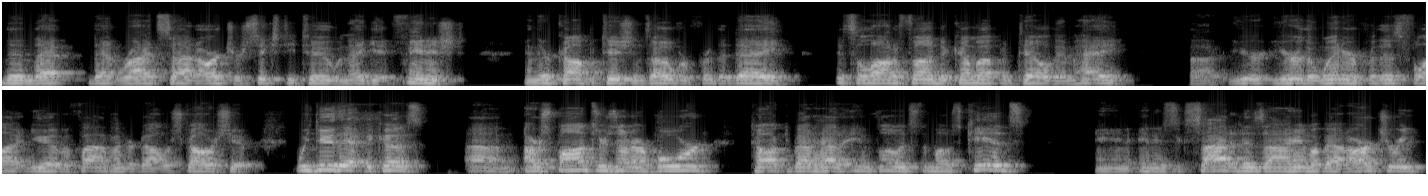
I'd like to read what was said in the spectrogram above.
Then that, that right side archer 62, when they get finished and their competition's over for the day, it's a lot of fun to come up and tell them, hey, uh, you're you're the winner for this flight and you have a $500 scholarship. We do that because um, our sponsors on our board talked about how to influence the most kids. And, and as excited as I am about archery,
